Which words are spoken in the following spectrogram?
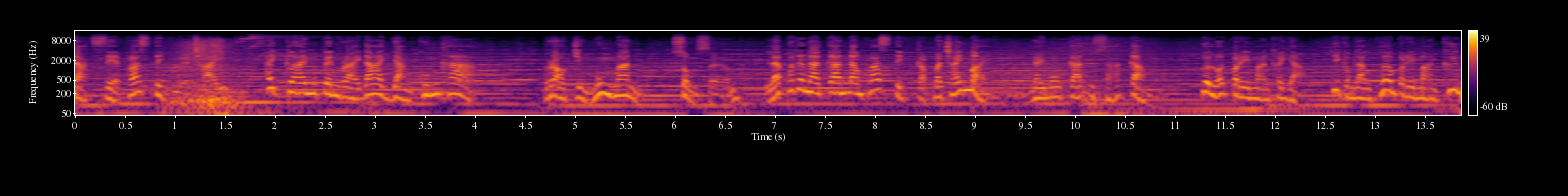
จากเศษพลาสติกเหลือใช้ ให้กลายมาเป็นรายได้อย่างคุ้มค่า เราจึงมุ่งมั่น ส่งเสริมและพัฒนาการนำพลาสติกกลับมาใช้ใหม่ ในวงการอุตสาหกรรม เพื่อลดปริมาณขยะที่กำลังเพิ่มปริมาณขึ้น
